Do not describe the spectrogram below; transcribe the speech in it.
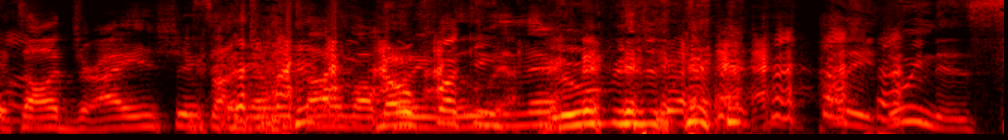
it's all dry and shit. It's all I never thought about no fucking lube in there. lube. and. How they doing this?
